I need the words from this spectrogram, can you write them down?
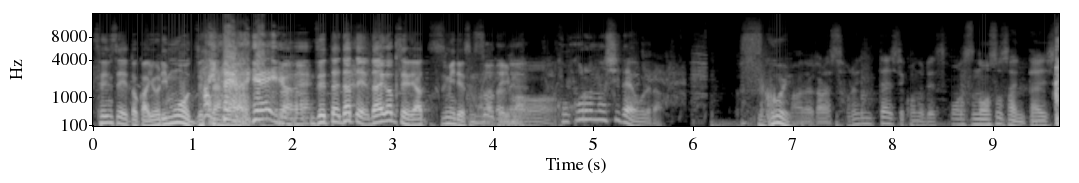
先生とかよりも絶対早い。早いよね絶対、だって大学生休みですもん、だって今。ど。心の死だよ、俺ら。すごい。まあだからそれに対してこのレスポンスの遅さに対して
